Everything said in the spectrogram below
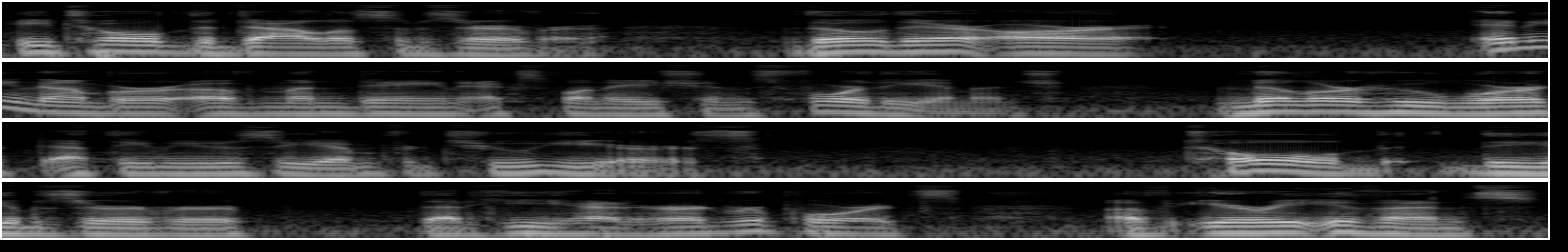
He told the Dallas Observer, though there are any number of mundane explanations for the image, Miller, who worked at the museum for two years, told the Observer that he had heard reports of eerie events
